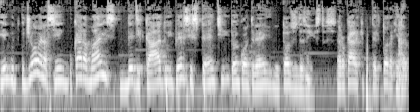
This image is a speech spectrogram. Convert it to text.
e- o- Joe era assim, o cara mais dedicado e persistente que eu encontrei em todos os desenhistas. Era o cara que puta, ele toda quinta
